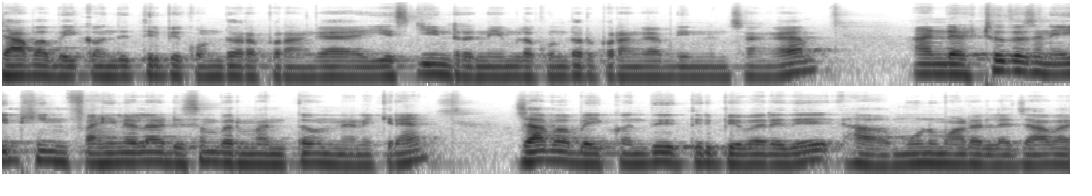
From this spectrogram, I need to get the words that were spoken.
ஜாவா பைக்கை வந்து திருப்பி கொண்டு வர போகிறாங்க எஸ்ஜின்ற நேமில் கொண்டு வர போகிறாங்க அப்படின்னு நினச்சாங்க. அண்ட் டூ தௌசண்ட் எயிட்டீன் ஃபைனலாக டிசம்பர் மந்த்துன்னு நினைக்கிறேன். ஜாவா பைக் வந்து திருப்பி வருது. Uh, மூணு மாடலில் Jawa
